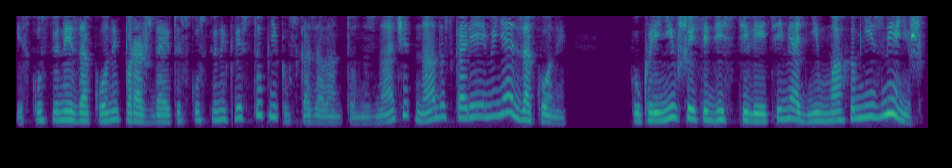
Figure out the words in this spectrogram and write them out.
Искусственные законы порождают искусственных преступников, — сказал Антон. Значит, надо скорее менять законы. Укоренившиеся десятилетиями одним махом не изменишь.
